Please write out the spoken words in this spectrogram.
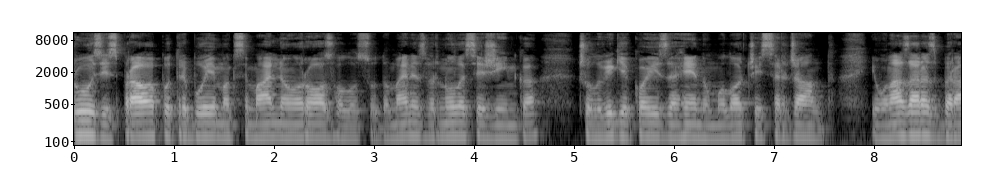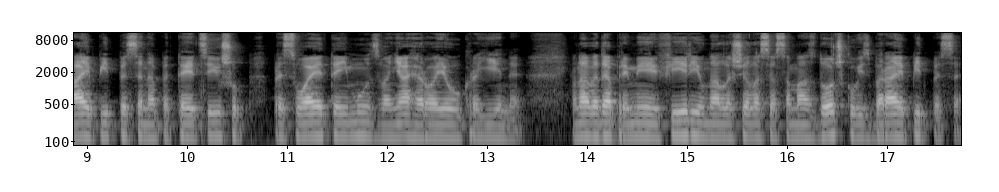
Друзі, справа потребує максимального розголосу. До мене звернулася жінка, чоловік якої загинув, молодший сержант. І вона зараз збирає підписи на петицію, щоб присвоїти йому звання Героя України. Вона веде прямі ефірі, вона лишилася сама з дочкою і збирає підписи.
